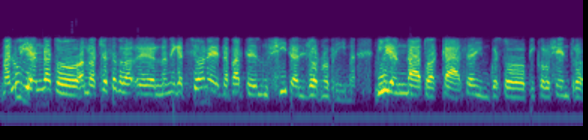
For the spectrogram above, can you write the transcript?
Ma lui è andato, allora c'è stata la, eh, la negazione da parte dell'uscita il giorno prima. Lui è andato a casa in questo piccolo centro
